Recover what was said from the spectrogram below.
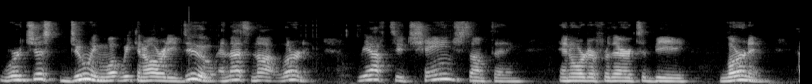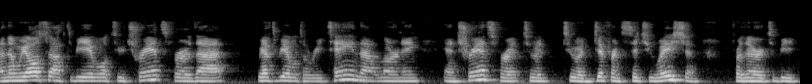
we're just doing what we can already do, and that's not learning. We have to change something in order for there to be learning. And then we also have to be able to transfer that. We have to be able to retain that learning and transfer it to a, to a different situation for there to be,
